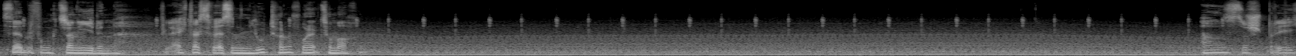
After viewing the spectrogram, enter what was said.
selber funktionieren. Vielleicht wäre es einen U-Turn vorher zu machen. Also sprich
